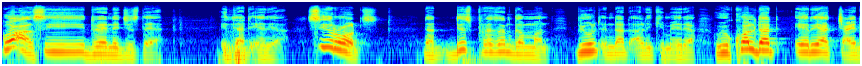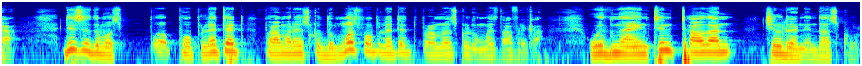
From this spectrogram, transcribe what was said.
go and see drainages there in that area. See roads that this present government built in that Alikim area. We call that area China. This is the most populated primary school, the most populated primary school in West Africa, with 19,000 children in that school.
